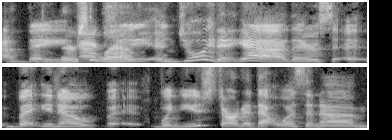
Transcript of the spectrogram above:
uh, They There's actually enjoyed it, yeah. There's, uh, but you know, when you started, that wasn't a,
